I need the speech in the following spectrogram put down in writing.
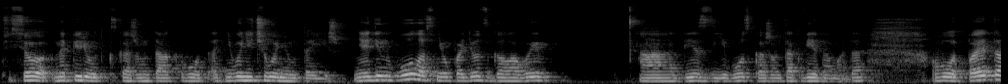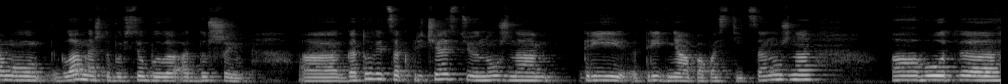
все наперед, скажем так, вот, от него ничего не утаишь. Ни один волос не упадет с головы а, без его, скажем так, ведома, да. Вот, поэтому главное, чтобы все было от души. А, готовиться к причастию нужно три, три дня попаститься нужно. А, вот, э,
